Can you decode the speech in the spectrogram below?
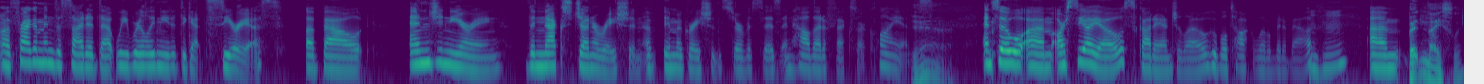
uh, Fragomen decided that we really needed to get serious about engineering the next generation of immigration services and how that affects our clients. Yeah. And so um, our CIO, Scott Angelo, who we'll talk a little bit about, um, But nicely.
